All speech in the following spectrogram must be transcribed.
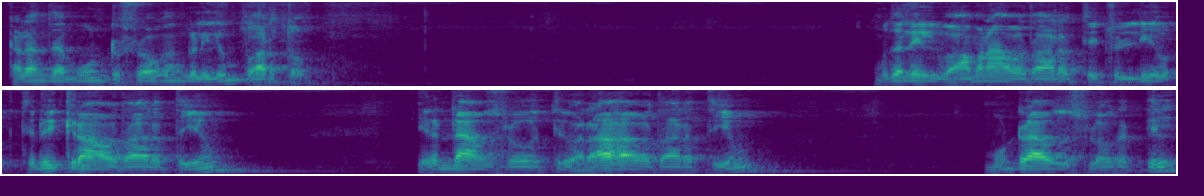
கடந்த மூன்று ஸ்லோகங்களிலும் பார்த்தோம். முதலில் வாமனாவதாரத்தை சொல்லி திருக்கிராவதாரத்தையும் இரண்டாவது ஸ்லோகத்தில் வராக அவதாரத்தையும் மூன்றாவது ஸ்லோகத்தில்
